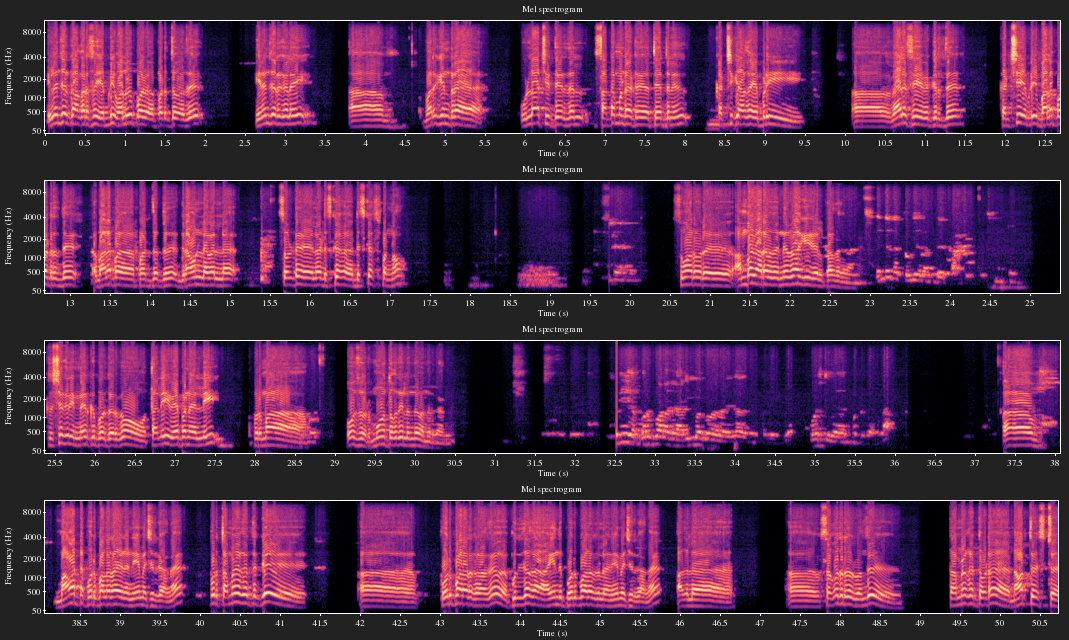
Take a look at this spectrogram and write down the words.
இளைஞர் காங்கிரஸை எப்படி வலுப்படுத்துவது? இளைஞர்களை ஆஹ் வருகின்ற உள்ளாட்சி தேர்தல் சட்டமன்ற தேர்தலில் கட்சிக்காக எப்படி ஆஹ் வேலை செய்ய வைக்கிறது? கட்சியை எப்படி பலப்படுறது பலப்படுத்துறது? கிரவுண்ட் லெவல்ல சொல்லிட்டு எல்லாம் டிஸ்கஸ் டிஸ்கஸ் பண்ணோம். சுமார் ஒரு ஐம்பது அறுபது நிர்வாகிகள் கலந்துக்கிறாங்க. கிருஷ்ணகிரி மேற்கு பொறுத்த வரைக்கும் தளி வேப்பநல்லி அப்புறமா ஓசூர் மூணு தொகுதியில இருந்து வந்திருக்காங்க. புதிய பொறுப்பாளர் அறிமுகம் மாவட்ட பொறுப்பாளராக என்னை நியமிச்சிருக்காங்க. அப்புறம் தமிழகத்துக்கு பொறுப்பாளர்களாக புதிதாக ஐந்து பொறுப்பாளர்களை நியமிச்சிருக்காங்க. அதுல சகோதரர் வந்து தமிழகத்தோட நார்த் வெஸ்ட்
